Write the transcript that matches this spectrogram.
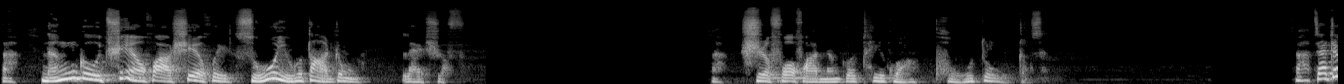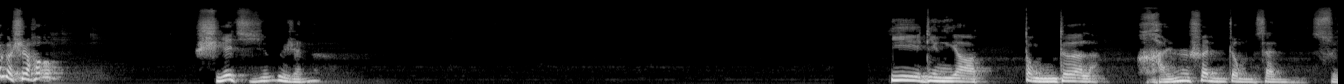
啊，能够劝化社会所有大众来学佛啊，使佛法能够推广普度众生啊，在这个时候，舍己为人呢？一定要懂得了恒顺众生、随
